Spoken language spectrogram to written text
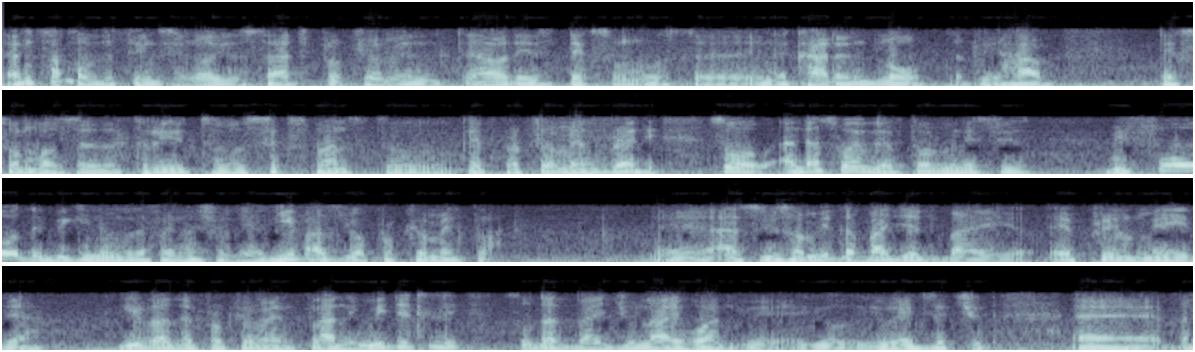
and some of the things, you know, you start procurement nowadays takes almost uh, in the current law that we have takes almost uh, three to six months to get procurement ready. So, and that's why we have told ministries, before the beginning of the financial year, give us your procurement plan. Uh, as you submit the budget by April, May there, give us the procurement plan immediately so that by July 1 you, you, you execute. Uh, but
